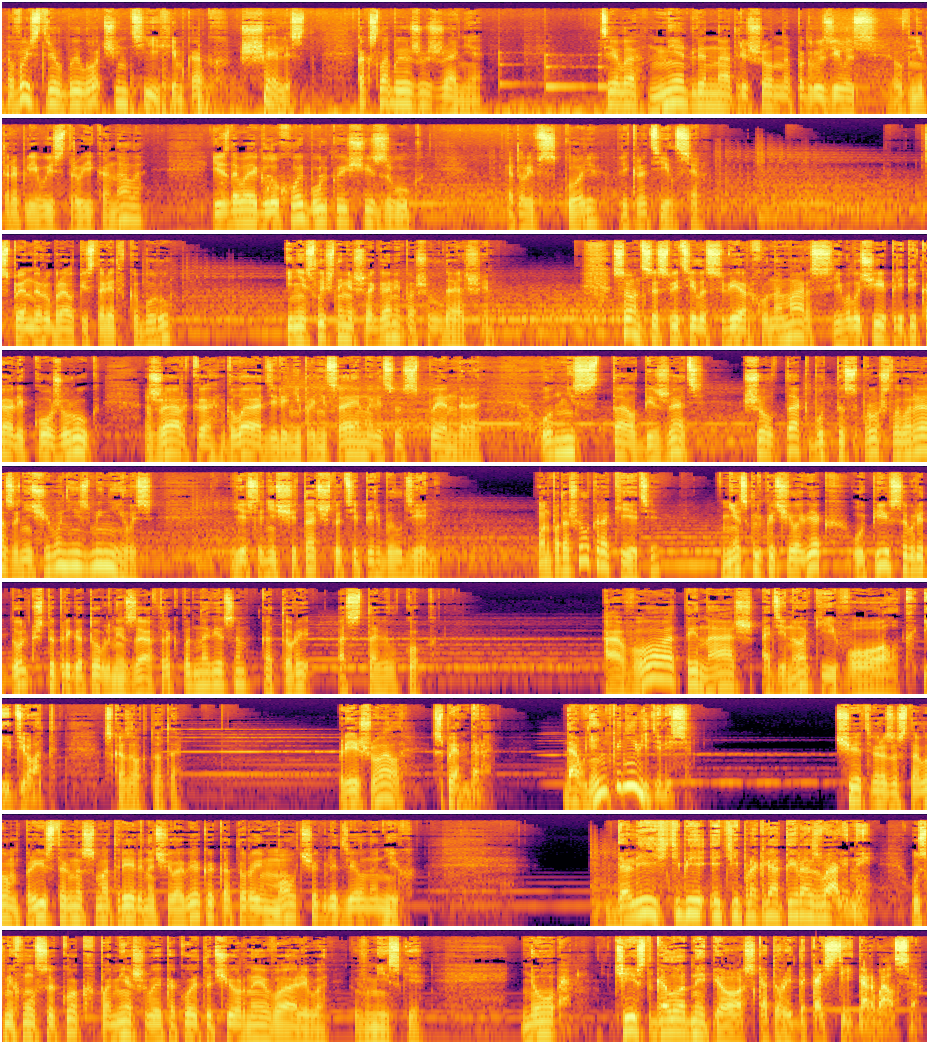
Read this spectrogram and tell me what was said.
Выстрел был очень тихим, как шелест, как слабое жужжание. Тело медленно, отрешенно погрузилось в неторопливые струи канала, издавая глухой булькающий звук, который вскоре прекратился. Спендер убрал пистолет в кобуру и неслышными шагами пошел дальше. Солнце светило сверху на Марс, его лучи припекали кожу рук, жарко гладили непроницаемое лицо Спендера. Он не стал бежать, шел так, будто с прошлого раза ничего не изменилось, если не считать, что теперь был день. Он подошел к ракете, Несколько человек уписывали только что приготовленный завтрак под навесом, который оставил Кок. «А вот и наш одинокий волк идет», — сказал кто-то. «Пришел, Спендер. Давненько не виделись». Четверо за столом пристально смотрели на человека, который молча глядел на них. «Дались тебе эти проклятые развалины!» усмехнулся Кок, помешивая какое-то черное варево в миске. «Ну, чист голодный пес, который до костей дорвался».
